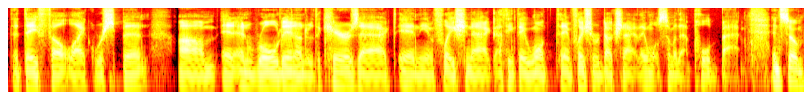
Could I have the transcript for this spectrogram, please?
that they felt like were spent um, and, and, rolled in under the CARES Act and the Inflation Act. I think they want the Inflation Reduction Act, they want some of that pulled back. And so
